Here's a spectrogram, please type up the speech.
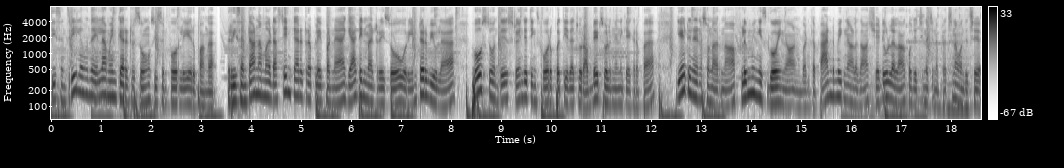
சீசன் த்ரீல வந்து எல்லா மெயின் கேரக்டர்ஸும் சீசன் ஃபோர்லேயே இருப்பாங்க. ரீசெண்டாக நம்ம டஸ்டின் கேரக்டரை ப்ளே பண்ண கேட்டின் மேட்ரிஸோ ஒரு இன்டர்வியூவில் ஹோஸ்ட் வந்து ஸ்ட்ரேஞ்சர் திங்ஸ் ஃபோரை பற்றி ஏதாச்சும் ஒரு அப்டேட் சொல்லுங்கன்னு கேட்குறப்ப கேட்டின் என்ன சொன்னார்னா filming is going on but the பேண்டமிக்னால தான் ஷெடியூல்லலாம் கொஞ்சம் சின்ன சின்ன பிரச்சனை வந்துச்சு.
